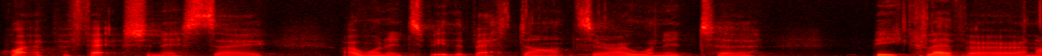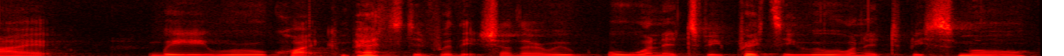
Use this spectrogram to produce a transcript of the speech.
quite a perfectionist, so I wanted to be the best dancer. I wanted to be clever, and I we were all quite competitive with each other. We all wanted to be pretty. We all wanted to be small.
